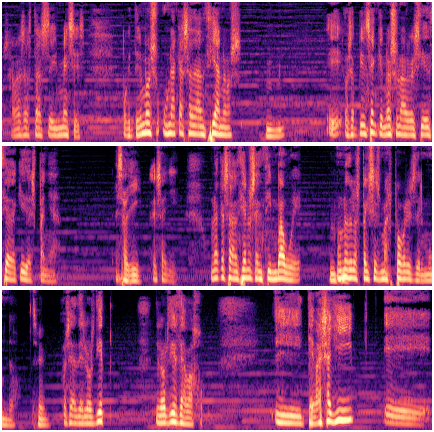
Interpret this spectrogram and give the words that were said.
o sea, vas a estar seis meses, porque tenemos una casa de ancianos, eh, o sea, piensen que no es una residencia de aquí de España, Es allí. es allí. Una casa de ancianos en Zimbabue, uno de los países más pobres del mundo. Sí. o sea, de los 10 de los 10 de abajo. Y te vas allí eh,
